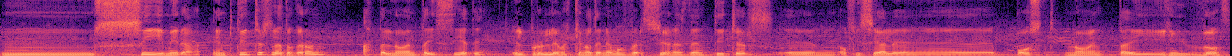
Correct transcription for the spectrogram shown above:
Mm, sí, mira, en Teachers la tocaron hasta el 97. El problema es que no tenemos versiones de Teachers en oficiales post 92.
